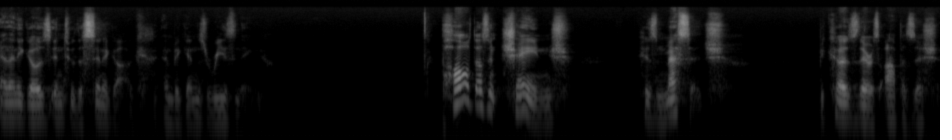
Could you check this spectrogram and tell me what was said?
And then he goes into the synagogue and begins reasoning. Paul doesn't change his message because there's opposition.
